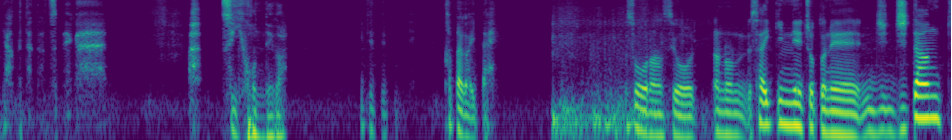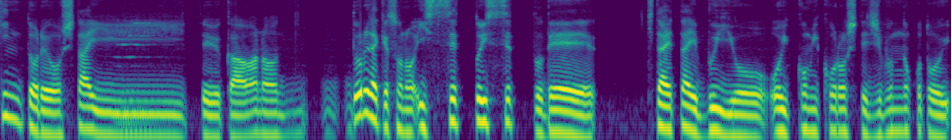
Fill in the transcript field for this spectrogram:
役立たずめが。あ、つい本音が。いててて。肩が痛い。そうなんですよ。あの、最近ね、ちょっとね、時短筋トレをしたいっていうか、あの、どれだけその1セット1セットで鍛えたい部位を追い込み殺して自分のことをい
